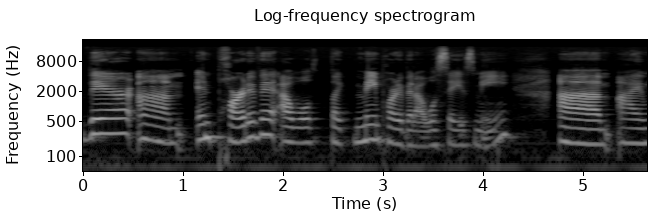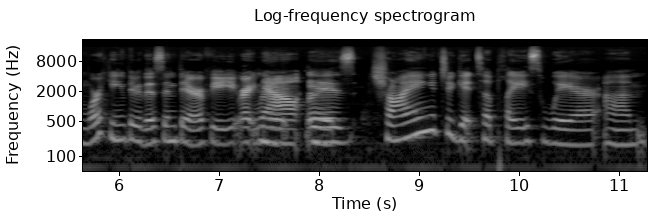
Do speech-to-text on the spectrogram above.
there. Um, and part of it, I will like main part of it, I will say is me. Um, I'm working through this in therapy right, Right, now. right. Is trying to get to a place where um,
